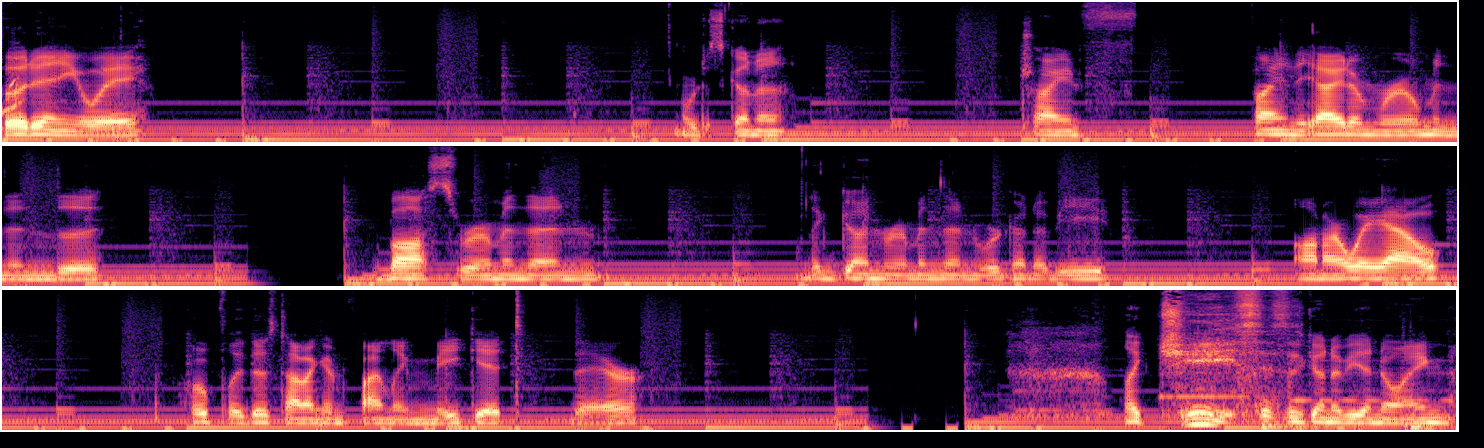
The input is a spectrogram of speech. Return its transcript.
But anyway, we're just gonna try and find the item room and then the boss room and then the gun room and then we're gonna be on our way out. Hopefully this time I can finally make it there. Like, jeez, this is gonna be annoying.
